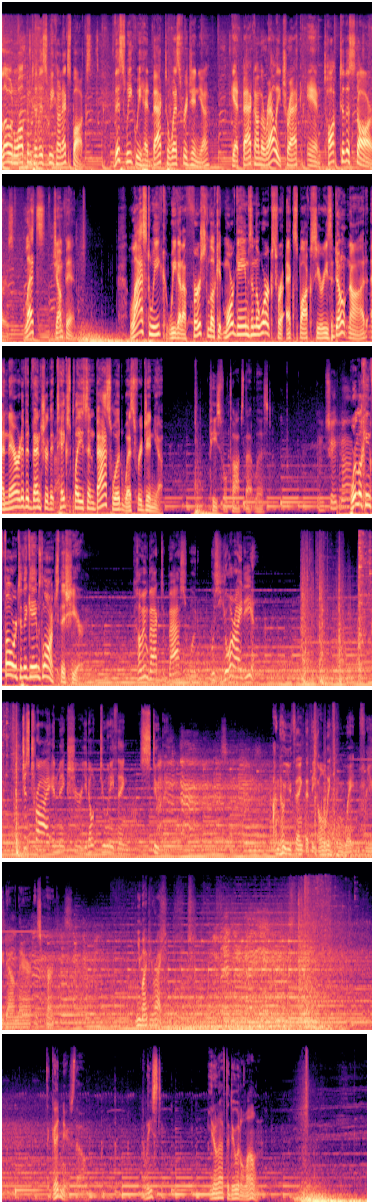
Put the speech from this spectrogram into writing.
Hello and welcome to This Week on Xbox. This week we head back to West Virginia, get back on the rally track, and talk to the stars. Let's jump in. Last week, we got a first look at more games in the works for Xbox Series Don't Nod, a narrative adventure that takes place in Basswood, West Virginia. Peaceful tops that list. We're looking forward to the game's launch this year. Coming back to Basswood was your idea. Just try and make sure you don't do anything stupid. I know you think that the only thing waiting for you down there is hurt. You might be right. The good news, though, at least you don't have to do it alone.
